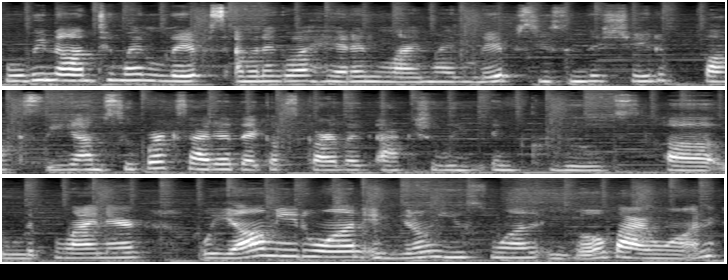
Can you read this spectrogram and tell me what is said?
Moving on to my lips, I'm gonna go ahead and line my lips using the shade Foxy. I'm super excited that Scarlet actually includes a lip liner. We all need one. If you don't use one, go buy one.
